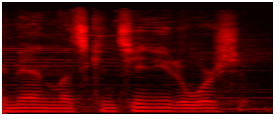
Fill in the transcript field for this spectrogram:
Amen. Let's continue to worship.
